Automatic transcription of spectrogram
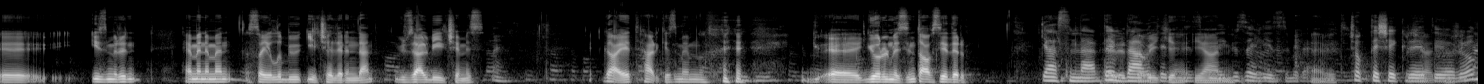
e, İzmir'in hemen hemen sayılı büyük ilçelerinden güzel bir ilçemiz. Gayet herkes memnun. E, görülmesini tavsiye ederim. Gelsinler değil mi? Evet, Davet tabii ki, yani. Güzel İzmir'e. Evet. Çok teşekkür Rica ederim. ediyorum.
